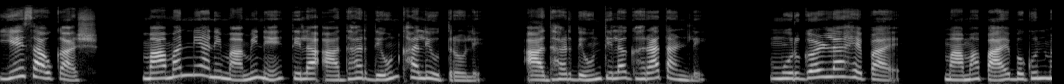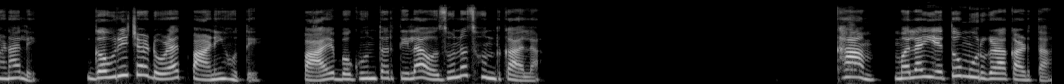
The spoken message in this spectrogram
ये सावकाश. मामांनी आणि मामीने तिला आधार देऊन खाली उतरवले. आधार देऊन तिला घरात आणले. मुरगळला हे पाय. मामा पाय बघून म्हणाले गौरीच्या डोळ्यात पाणी होते. पाय बघून तर तिला अजूनच हुंदका आला. खांब मला येतो मुरगळा काढता.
